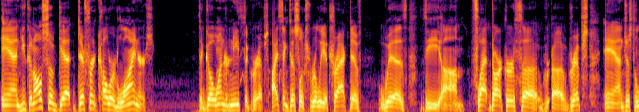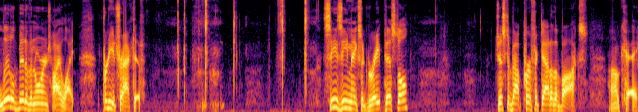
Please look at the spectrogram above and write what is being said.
and you can also get different colored liners that go underneath the grips. I think this looks really attractive with the um, flat dark earth uh, uh, grips and just a little bit of an orange highlight. Pretty attractive. CZ makes a great pistol, just about perfect out of the box. Okay.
